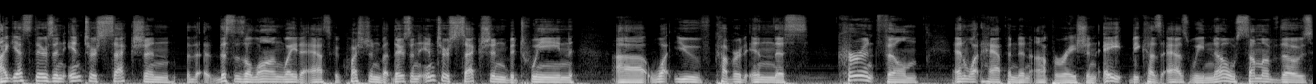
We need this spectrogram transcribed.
I guess there's an intersection. This is a long way to ask a question, but there's an intersection between uh, what you've covered in this current film and what happened in Operation 8 because as we know some of those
